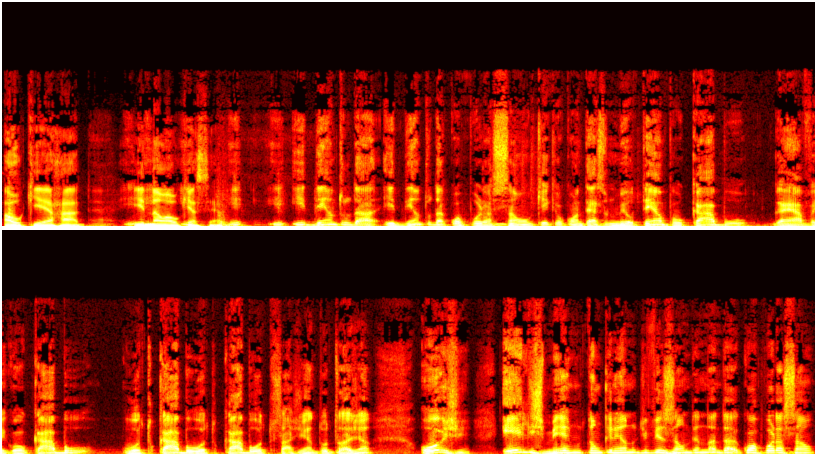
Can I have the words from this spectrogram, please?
ao que é errado é, e, e, não ao que é certo. E, e, dentro da, e dentro da corporação, o que que acontece? No meu tempo, o cabo ganhava igual cabo, o outro cabo, o outro cabo, outro sargento, outro sargento. Hoje, eles mesmos estão criando divisão dentro da, da corporação.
